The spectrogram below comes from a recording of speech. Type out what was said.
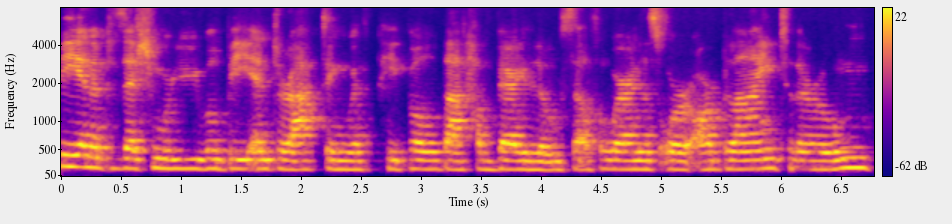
be in a position where you will be interacting with people that have very low self awareness or are blind to their own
